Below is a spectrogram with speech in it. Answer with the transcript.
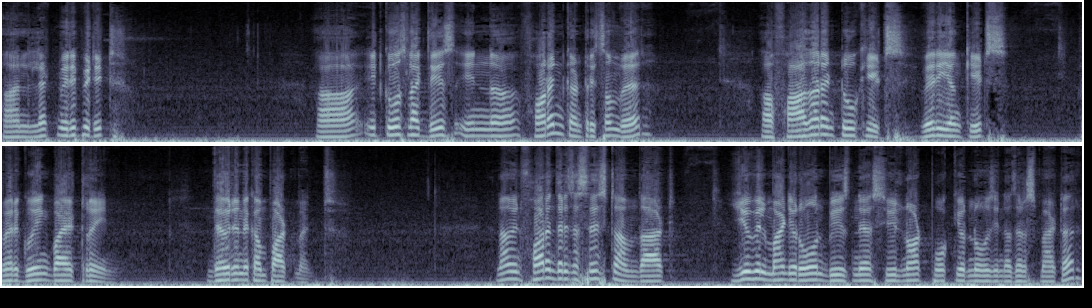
And let me repeat it. Uh, it goes like this. In a foreign country somewhere a father and two kids very young kids were going by a train. They were in a compartment. Now in foreign there is a system that you will mind your own business you will not poke your nose in others matter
